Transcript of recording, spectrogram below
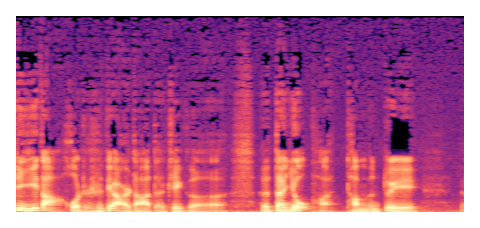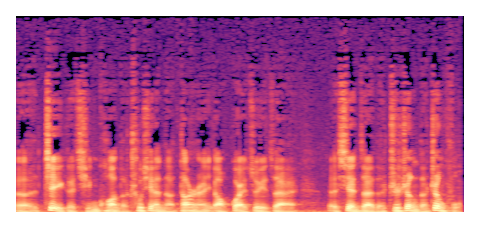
第一大或者是第二大的这个呃担忧啊。他们对呃这个情况的出现呢，当然要怪罪在呃现在的执政的政府，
